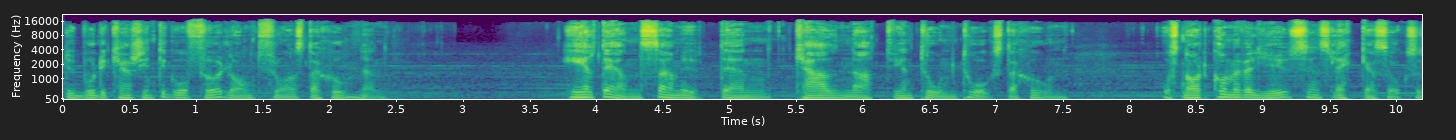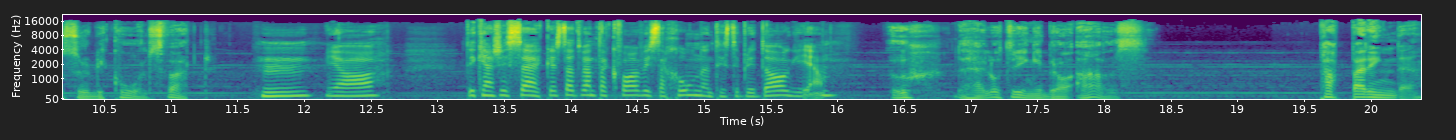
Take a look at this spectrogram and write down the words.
Du borde kanske inte gå för långt från stationen. Helt ensam ute en kall natt vid en tom tågstation. Och snart kommer väl ljusen släckas också så det blir kolsvart. Hmm, ja. Det kanske är säkrast att vänta kvar vid stationen tills det blir dag igen. Usch, det här låter inget bra alls. Pappa ringde.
